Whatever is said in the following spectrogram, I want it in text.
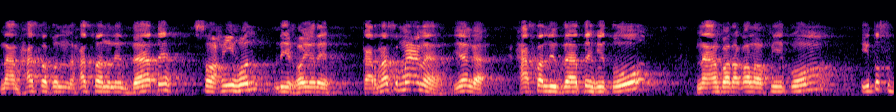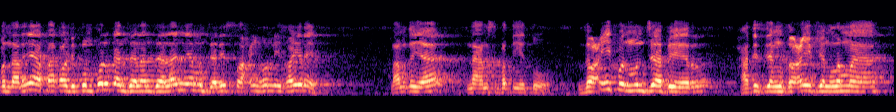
Naam hasanun hasanun lidzatih sahihun li ghairih. Karena semakna, ya enggak? Hasan lidzatih itu na'am barakallahu fikum itu sebenarnya apa? Kalau dikumpulkan jalan-jalannya menjadi sahihun li ghairih. Paham itu ya? Naam seperti itu. Dhaifun munjabir, hadis yang dhaif yang lemah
